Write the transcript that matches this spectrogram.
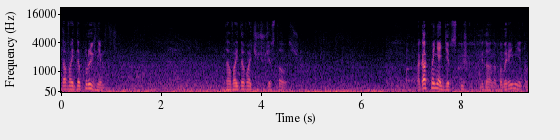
Давай допрыгнем. Давай, давай, чуть-чуть осталось еще. А как понять, где вспышка, когда она? По времени там?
